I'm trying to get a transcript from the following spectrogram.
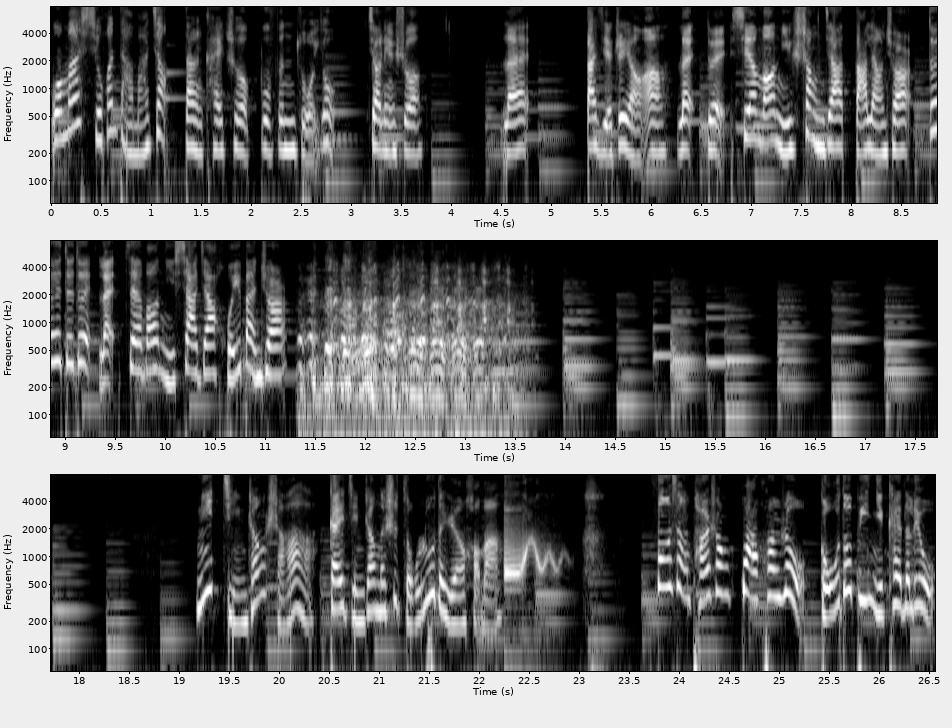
我妈喜欢打麻将，但开车不分左右。教练说：“来，大姐这样啊，来，对，先往你上家打两圈对对对，来，再往你下家回半圈 你紧张啥？该紧张的是走路的人好吗？方向盘上挂块肉，狗都比你开的溜。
